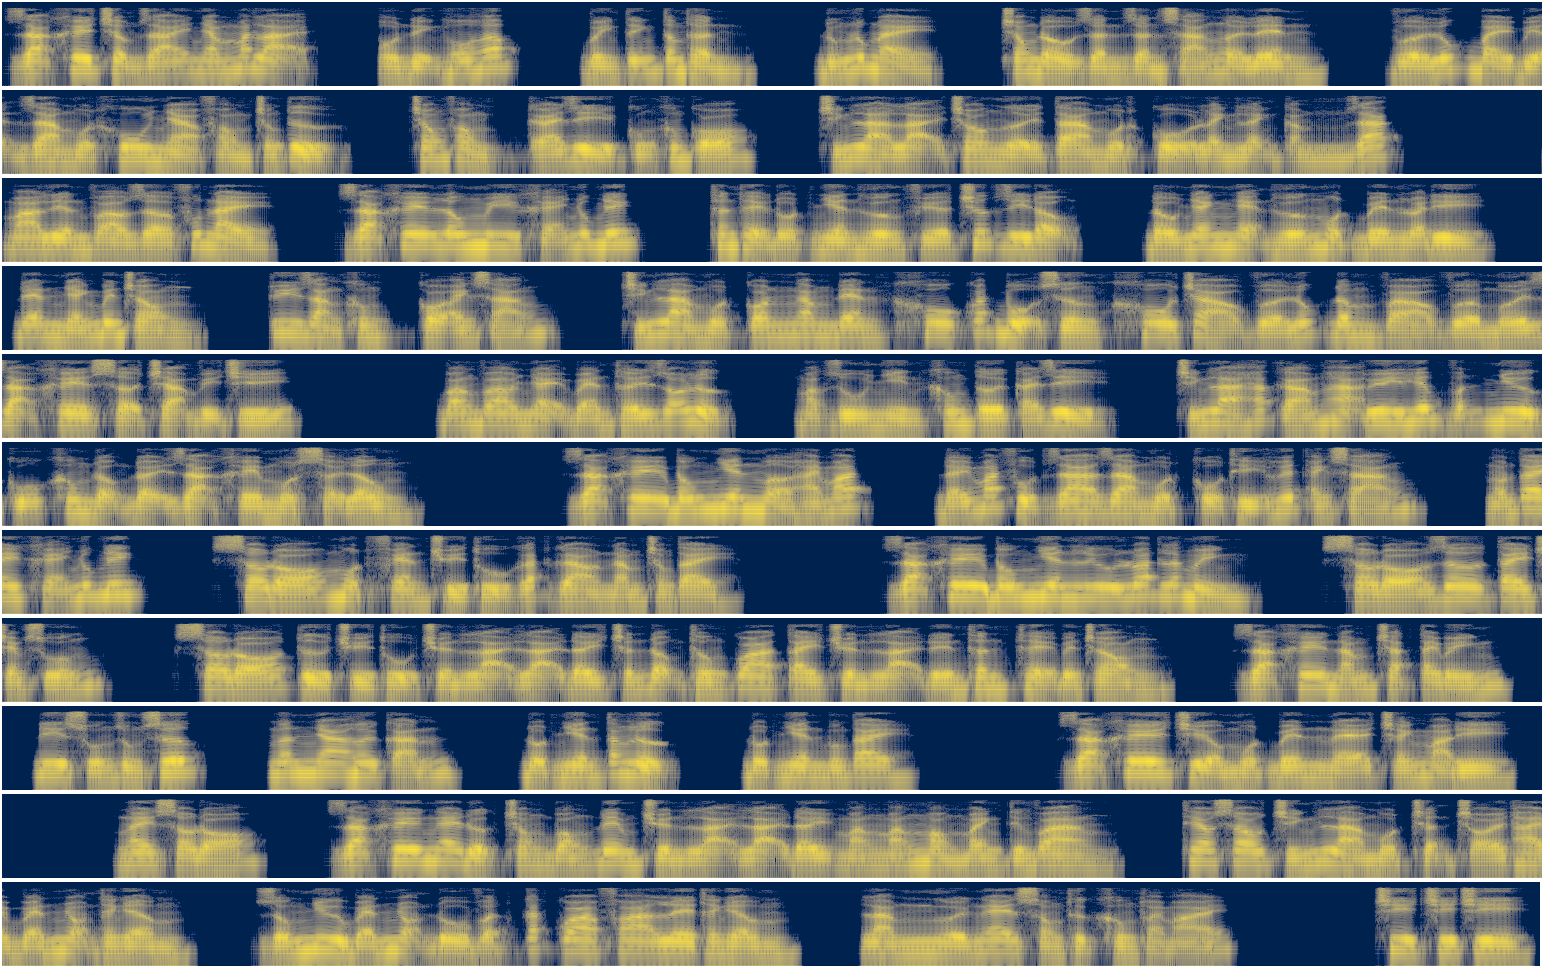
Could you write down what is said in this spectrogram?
Dạ khê chậm rãi nhắm mắt lại, ổn định hô hấp, bình tĩnh tâm thần. Đúng lúc này, trong đầu dần dần sáng ngời lên, vừa lúc bày biện ra một khu nhà phòng chống tử, trong phòng cái gì cũng không có, chính là lại cho người ta một cổ lạnh lạnh cảm giác. Mà liền vào giờ phút này, dạ khê lông mi khẽ nhúc nhích, thân thể đột nhiên hướng phía trước di động, đầu nhanh nhẹn hướng một bên lóe đi, đen nhánh bên trong, tuy rằng không có ánh sáng, chính là một con ngăm đen khô quắt bộ xương khô chảo vừa lúc đâm vào vừa mới dạ khê sở chạm vị trí. Bang vào nhạy bén thấy rõ lực, mặc dù nhìn không tới cái gì, chính là hắc cám hạ uy hiếp vẫn như cũ không động đậy dạ khê một sợi lông. Dạ khê bỗng nhiên mở hai mắt, đáy mắt phụt ra ra một cổ thị huyết ánh sáng, ngón tay khẽ nhúc đích, sau đó một phen chủy thủ gắt gao nắm trong tay. Dạ khê bỗng nhiên lưu loát lắc mình, sau đó giơ tay chém xuống, sau đó từ trùy thủ truyền lại lại đây chấn động thông qua tay truyền lại đến thân thể bên trong, dạ khê nắm chặt tay bính, đi xuống dùng sức, ngân nha hơi cắn, đột nhiên tăng lực, đột nhiên buông tay. Dạ khê chiều một bên né tránh mà đi. Ngay sau đó, dạ khê nghe được trong bóng đêm truyền lại lại đây mắng mắng mỏng manh tiếng vang, theo sau chính là một trận trói thai bén nhọn thanh âm, giống như bén nhọn đồ vật cắt qua pha lê thanh âm, làm người nghe xong thực không thoải mái. Chi chi chi.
